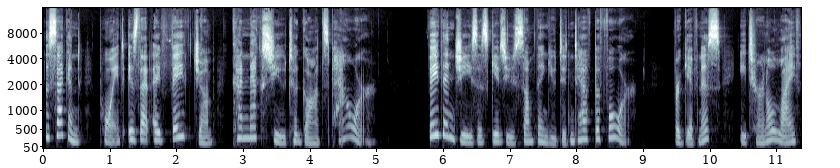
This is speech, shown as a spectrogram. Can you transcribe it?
The second point is that a faith jump connects you to God's power. Faith in Jesus gives you something you didn't have before. Forgiveness, eternal life,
